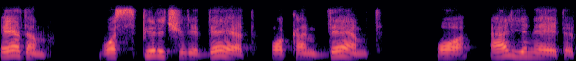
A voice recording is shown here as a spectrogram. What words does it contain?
Adam was spiritually dead or condemned or alienated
